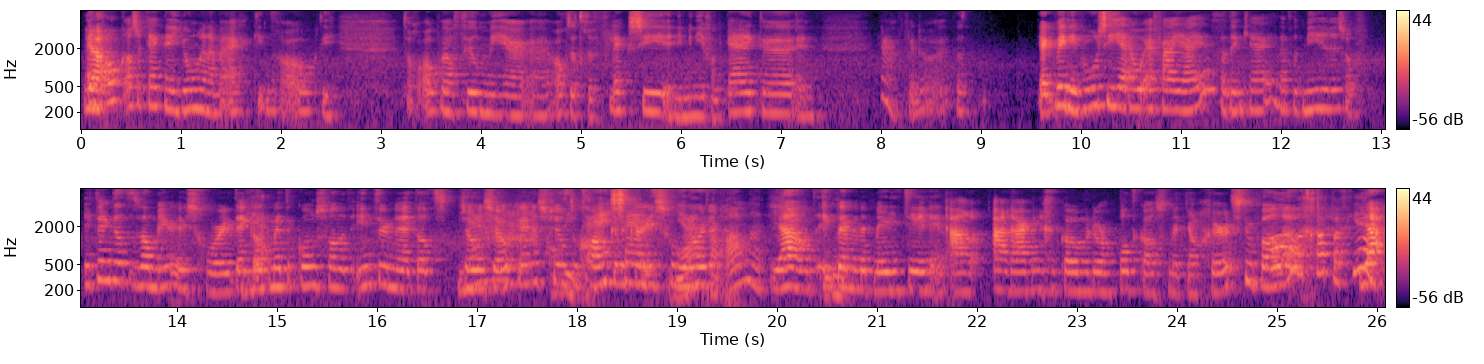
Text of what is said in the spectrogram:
Ja. En ook als ik kijk naar jongeren, naar mijn eigen kinderen ook, die toch ook wel veel meer, eh, ook dat reflectie en die manier van kijken. En ja, ik vind dat- ja, ik weet niet, hoe zie jij, hoe ervaar jij het? Wat denk jij, dat het meer is? Of? Ik denk dat het wel meer is geworden. Ik denk Ja. ook met de komst van het internet dat sowieso kennis veel toegankelijker is geworden. Ja, want ik ben met mediteren in aan- aanraking gekomen door een podcast met Jan Geurts toevallig. Oh, grappig, ja. Ja,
